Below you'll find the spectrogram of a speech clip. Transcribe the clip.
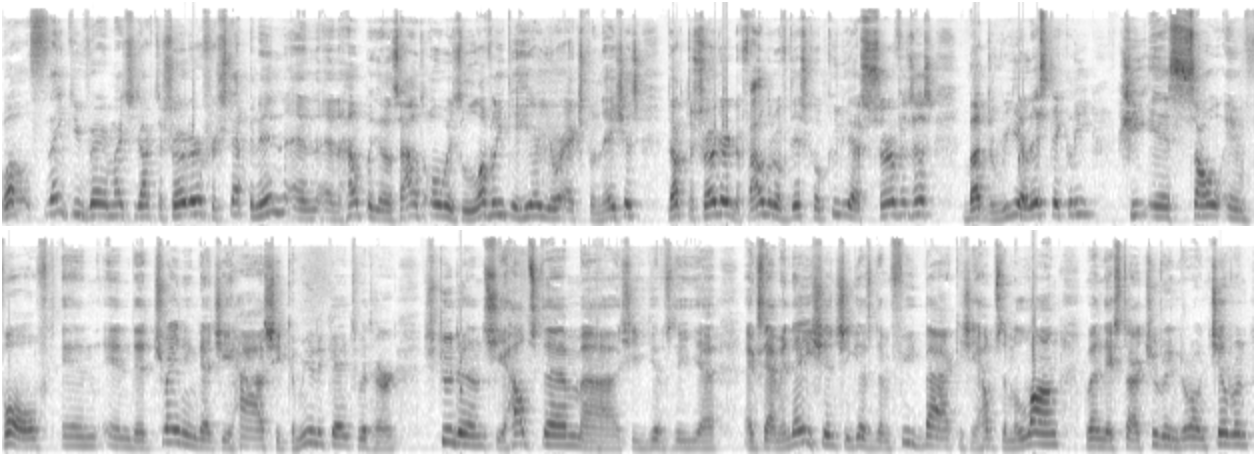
Well, thank you very much, Dr. Schroeder, for stepping in and, and helping us out. Always lovely to hear your explanations. Dr. Schroeder, the founder of Dyscalculia Services, but realistically, she is so involved in, in the training that she has. She communicates with her students, she helps them, uh, she gives the uh, examination, she gives them feedback, she helps them along when they start tutoring their own children.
